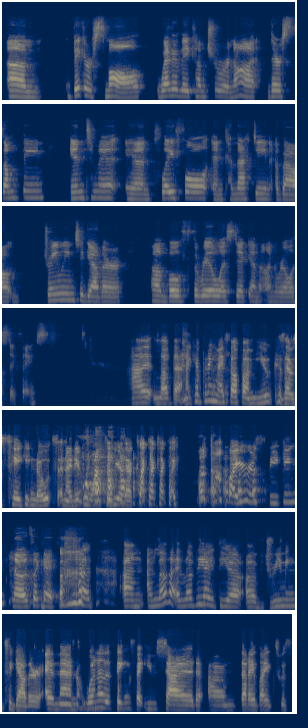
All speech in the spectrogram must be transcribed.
um, big or small, whether they come true or not, there's something intimate and playful and connecting about dreaming together um, both the realistic and the unrealistic things. I love that. And I kept putting myself on mute because I was taking notes and I didn't want to hear that clack, clack, clack, clack while you were speaking. No, it's okay. But um, I love it. I love the idea of dreaming together. And then one of the things that you said um, that I liked was,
